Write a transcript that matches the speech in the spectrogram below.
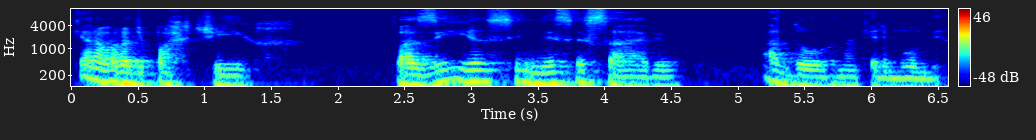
que era hora de partir. Fazia-se necessário a dor naquele momento.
